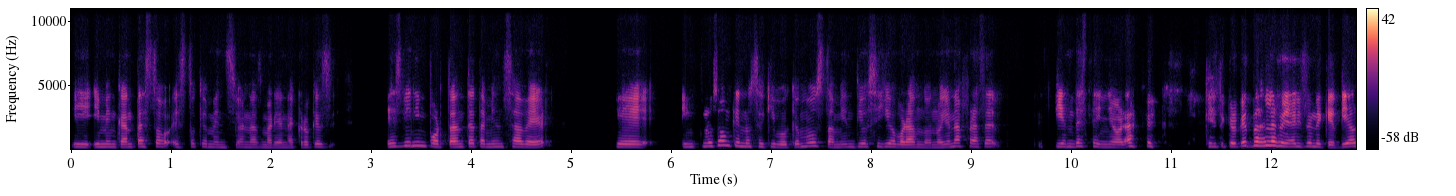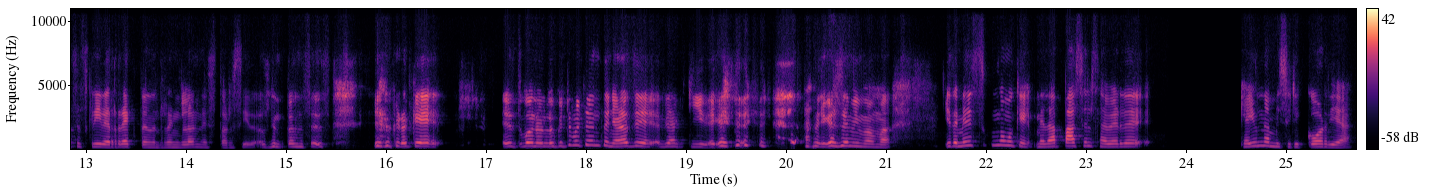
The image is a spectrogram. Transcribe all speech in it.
Y, y me encanta esto, esto que mencionas, Mariana. Creo que es, es bien importante también saber que incluso aunque nos equivoquemos, también Dios sigue obrando, ¿no? Hay una frase bien de señora, que creo que todas las señoras dicen de que Dios escribe recto en renglones torcidos. Entonces, yo creo que, es, bueno, lo escucho mucho en señoras de, de aquí, de, amigas de mi mamá. Y también es como que me da paz el saber de que hay una misericordia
